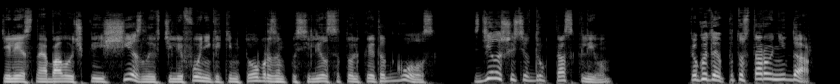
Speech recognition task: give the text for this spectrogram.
Телесная оболочка исчезла, и в телефоне каким-то образом поселился только этот голос, сделавшийся вдруг тоскливым. Какой-то потусторонний дар.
